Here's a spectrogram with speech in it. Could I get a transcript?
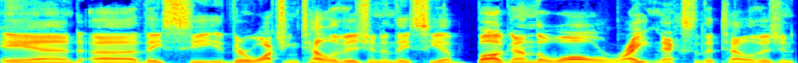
and uh, they see they're watching television, and they see a bug on the wall right next to the television.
